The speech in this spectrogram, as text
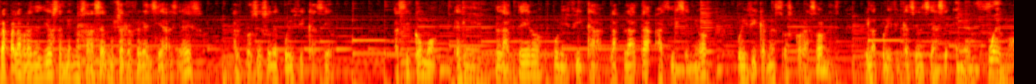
La palabra de Dios también nos hace mucha referencia hacia eso, al proceso de purificación. Así como el platero purifica la plata, así el Señor purifica nuestros corazones. Y la purificación se hace en el fuego.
